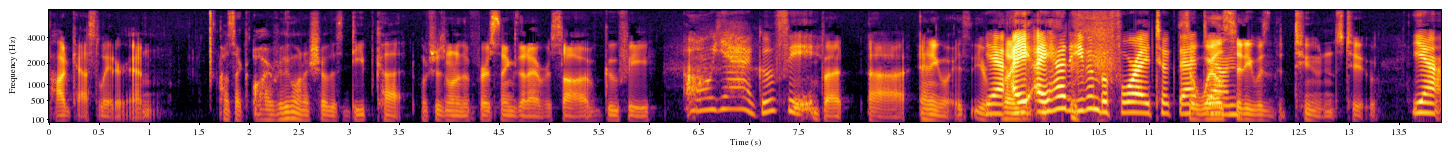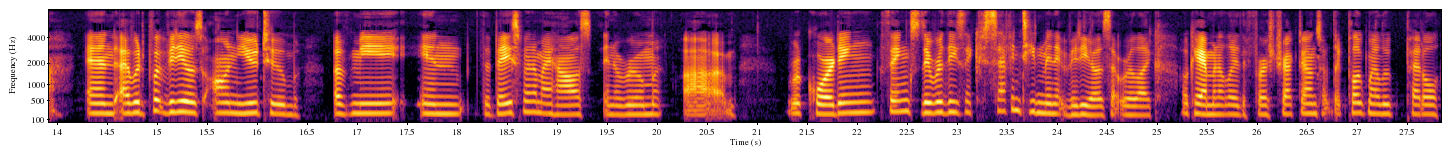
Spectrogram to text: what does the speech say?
podcast later, and I was like, oh, I really want to show this deep cut, which was one of the first things that I ever saw of Goofy. Oh yeah, Goofy. But uh, anyways, you're Yeah, playing, I, I had even before I took that so Whale down. City was the tunes too. Yeah, and I would put videos on YouTube of me in the basement of my house in a room um, recording things. There were these like 17 minute videos that were like, okay, I'm gonna lay the first track down. So I'd like plug my loop pedal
